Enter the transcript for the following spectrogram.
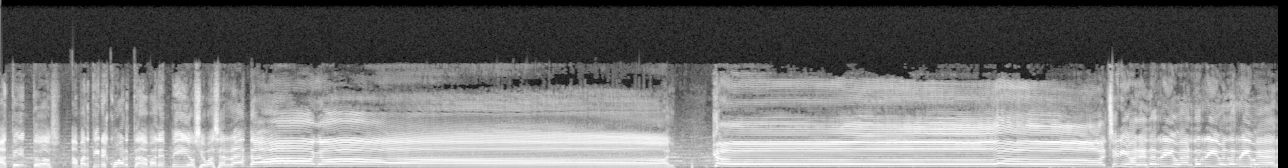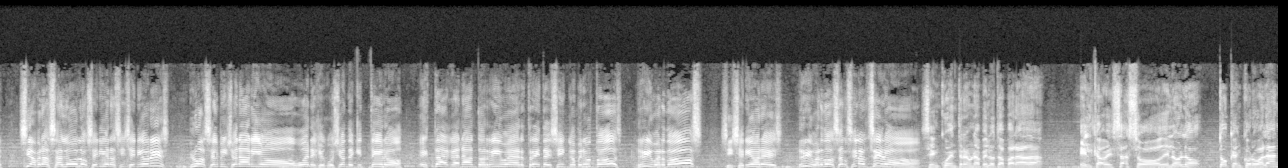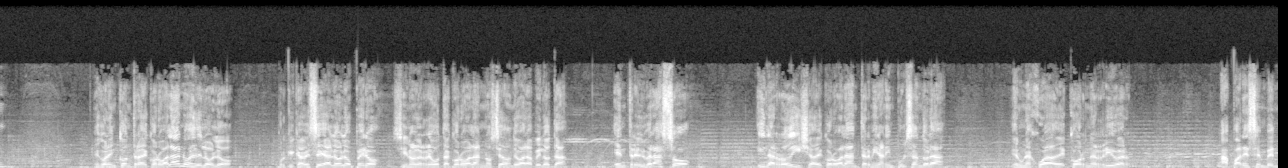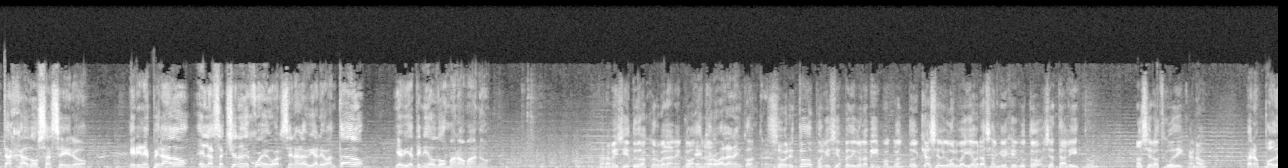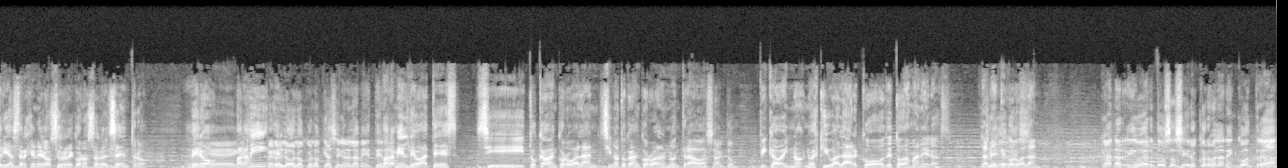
Atentos a Martínez Cuarta. Va el envío. Se va cerrando. ¡Ah, ¡Gol! ¡Gol! Señores, de River, de River, de River. Se abraza Lolo, señoras y señores. Lo hace el millonario. Buena ejecución de Quintero. Está ganando River. 35 minutos. River 2. Sí, señores. River 2, Arsenal 0. Se encuentra en una pelota parada. El cabezazo de Lolo. Toca en Corbalán. ¿Es gol en contra de Corbalán o es de Lolo? Porque cabecea Lolo, pero si no le rebota a Corbalán, no sé a dónde va la pelota. Entre el brazo y la rodilla de Corbalán terminan impulsándola en una jugada de corner River. Aparece en ventaja 2 a 0. Era inesperado en las acciones de juego. Arsenal había levantado y había tenido dos mano a mano. Para mí, sin duda, es Corbalán en contra. Es ¿eh? Corbalán en contra. Sobre todo porque siempre digo lo mismo. Cuando el que hace el gol va y abraza al que ejecutó, ya está listo. No se lo adjudica, ¿no? Bueno, podría ser generoso y reconocer el centro. Pero Eh, para mí. Pero el- Lolo con lo que hace que no la mete. Para ¿no? mí el debate es si tocaba en Corbalán, si no tocaba en Corbalán no entraba. Exacto. Picaba y no, no esquiva al arco de todas maneras. La mete Corbalán. Gana River 2 a 0. Corbalán en contra.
